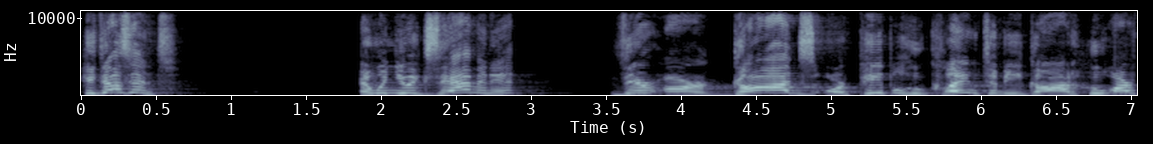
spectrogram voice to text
He doesn't. And when you examine it, there are gods or people who claim to be God who are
